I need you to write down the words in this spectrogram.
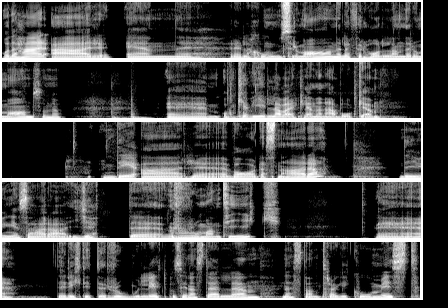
Och det här är en eh, relationsroman eller förhållanderoman. Som nu. Ehm, och jag gillar verkligen den här boken. Det är eh, vardagsnära. Det är ju ingen så här eh, jätteromantik. Eh, det är riktigt roligt på sina ställen, nästan tragikomiskt.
